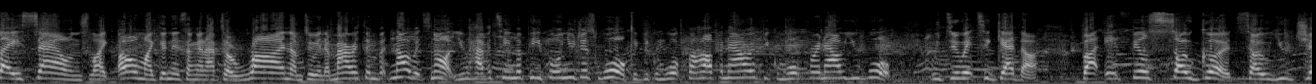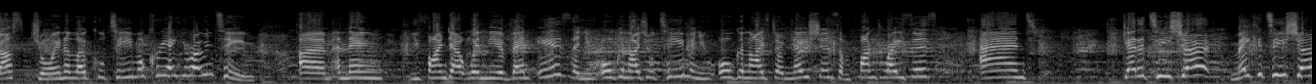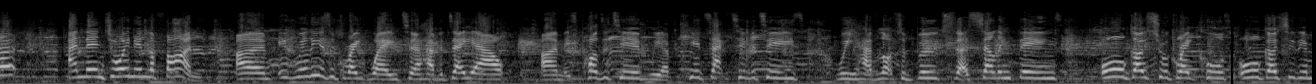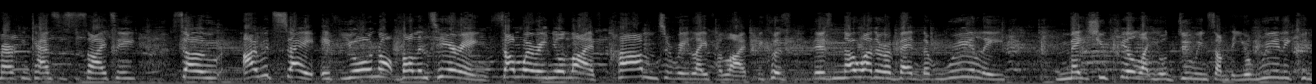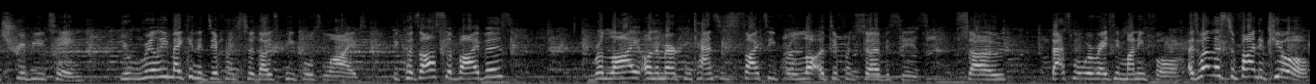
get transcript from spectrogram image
relay sounds like, oh my goodness, I'm going to have to run, I'm doing a marathon. But no, it's not. You have a team of people and you just walk. If you can walk for half an hour, if you can walk for an hour, you walk. We do it together. But it feels so good. So you just join a local team or create your own team. Um, and then you find out when the event is, then you organize your team and you organize donations and fundraisers and get a t-shirt, make a t-shirt, and then join in the fun. Um, it really is a great way to have a day out. Um, it's positive. We have kids' activities. We have lots of booths that are selling things. All goes to a great cause. All goes to the American Cancer Society. So I would say if you're not volunteering somewhere in your life, come to Relay for Life because there's no other event that really makes you feel like you're doing something. You're really contributing. You're really making a difference to those people's lives because our survivors rely on American Cancer Society for a lot of different services. So that's what we're raising money for, as well as to find a cure.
